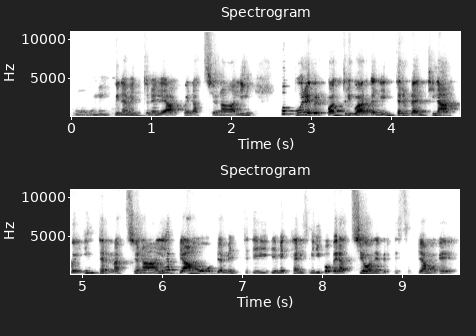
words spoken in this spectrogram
un inquinamento nelle acque nazionali, oppure per quanto riguarda gli interventi in acque internazionali abbiamo ovviamente dei, dei meccanismi di cooperazione perché sappiamo che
